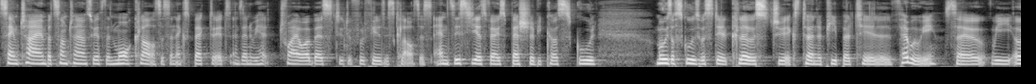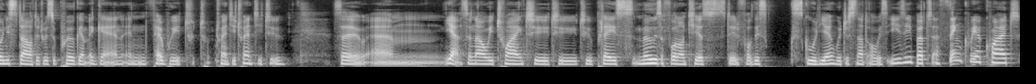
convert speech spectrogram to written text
same time, but sometimes we have then more classes than expected, and then we had try our best to, to fulfill these classes. And this year is very special because school, most of schools were still closed to external people till February. So we only started with the program again in February t- t- 2022. So um, yeah, so now we're trying to to to place most of volunteers still for this school year, which is not always easy, but I think we are quite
